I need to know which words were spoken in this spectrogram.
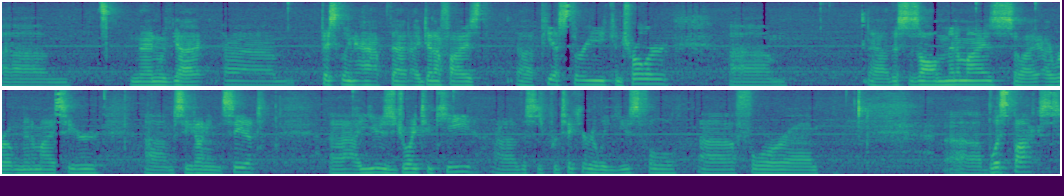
Um, and then we've got um, basically an app that identifies the uh, PS3 controller. Um, uh, this is all minimized, so I, I wrote minimize here um, so you don't even see it. Uh, I use Joy2Key. Uh, this is particularly useful uh, for um, uh, BlissBox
